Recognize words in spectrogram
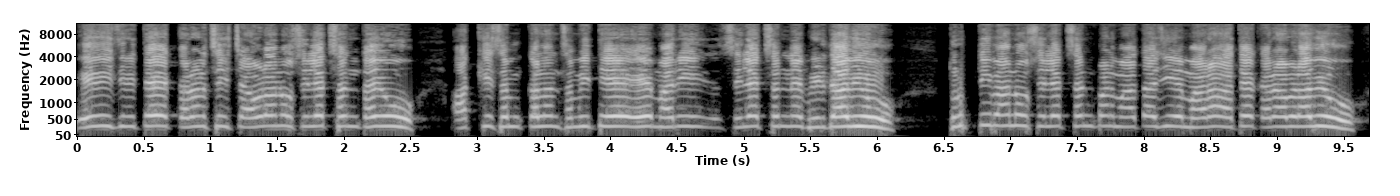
એવી જ રીતે કરણસિંહ ચાવડાનું સિલેક્શન થયું. આખી સંકલન સમિતિએ એ મારી સિલેક્શનને બિરદાવ્યું. તૃપ્તિમાનું સિલેક્શન પણ માતાજીએ મારા હાથે કરાવડાવ્યું.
